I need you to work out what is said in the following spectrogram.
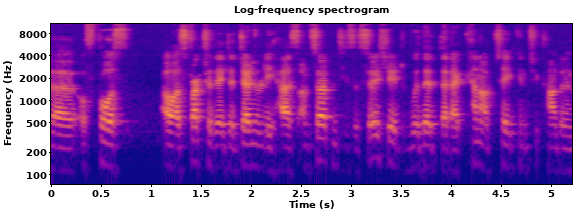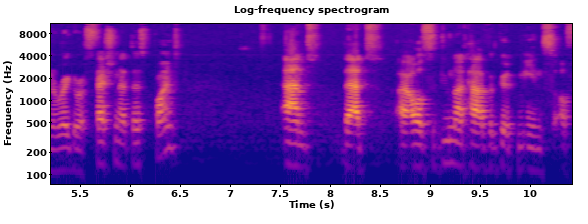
uh, of course, our structure data generally has uncertainties associated with it that I cannot take into account in a rigorous fashion at this point, and that I also do not have a good means of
